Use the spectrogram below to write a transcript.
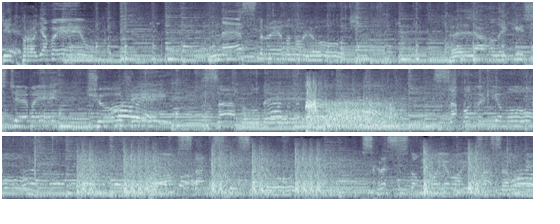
Дід проявив нестримну лють, лягли кістями чужі заблудив, за подвиг йому. Повстанський салют, з хрестом воєвої заселив,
